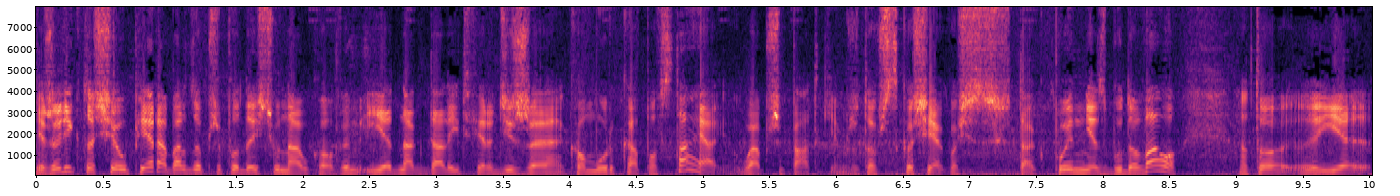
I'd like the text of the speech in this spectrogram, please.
Jeżeli ktoś się upiera bardzo przy podejściu naukowym i jednak dalej twierdzi, że komórka powstała przypadkiem, że to wszystko się jakoś tak płynnie zbudowało, no to je,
